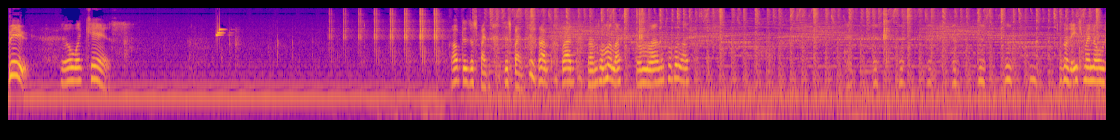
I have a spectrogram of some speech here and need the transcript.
Boo! No one cares. Oh, there's a spider. There's a spider. Run, run, run for my life. Run, run for my life. I gotta eat my nose,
